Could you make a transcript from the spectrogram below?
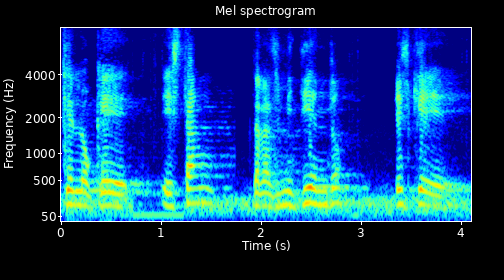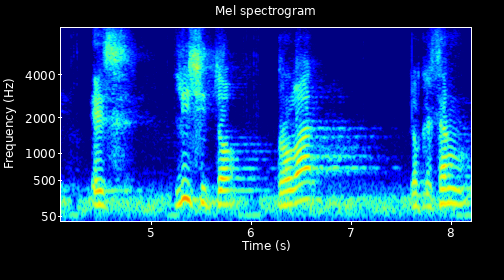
que lo que están transmitiendo es que es lícito robar, lo que están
